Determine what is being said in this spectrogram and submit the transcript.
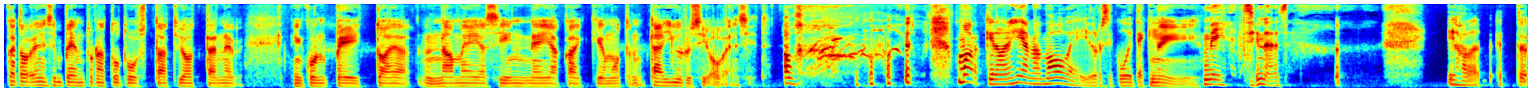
kato ensin pentuna tutustaa, että joo, tänne niin kuin peittoa ja nameja sinne ja kaikkea muuta. Tämä jyrsi oven siitä. Oh. Markkinoinen hienoimman ovenjyrsi kuitenkin. Niin. Niin, että sinänsä. Ihan, että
